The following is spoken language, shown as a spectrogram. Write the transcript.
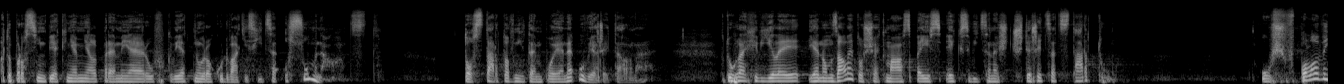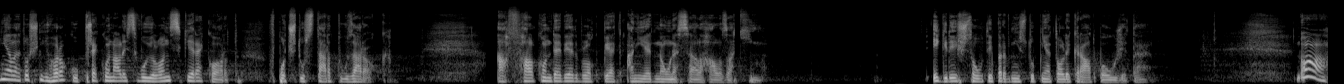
a to prosím pěkně měl premiéru v květnu roku 2018. To startovní tempo je neuvěřitelné. V tuhle chvíli jenom za letošek má SpaceX více než 40 startů už v polovině letošního roku překonali svůj loňský rekord v počtu startů za rok. A Falcon 9 Block 5 ani jednou neselhal zatím. I když jsou ty první stupně tolikrát použité. No a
